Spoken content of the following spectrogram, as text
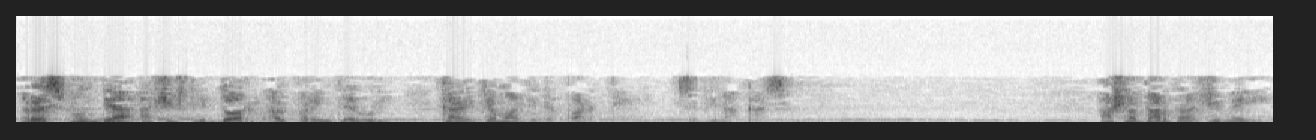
răspundea acestui dor al părintelui care îl chema de departe să vină acasă. Așadar, dragii mei,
